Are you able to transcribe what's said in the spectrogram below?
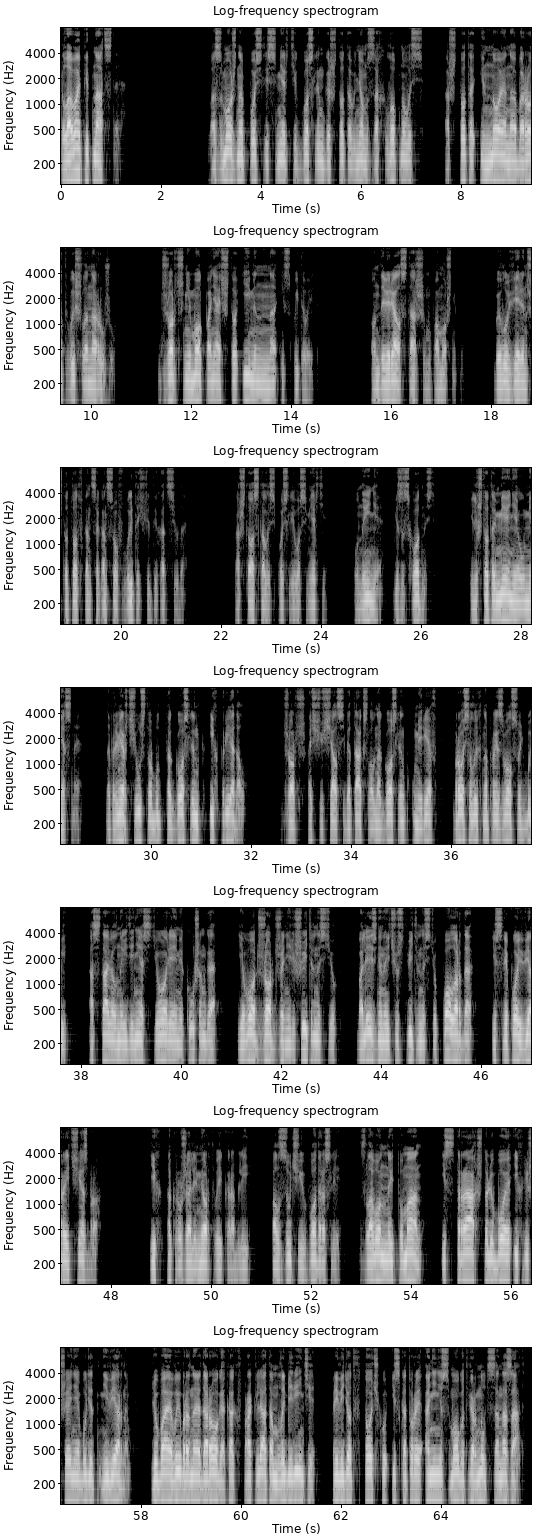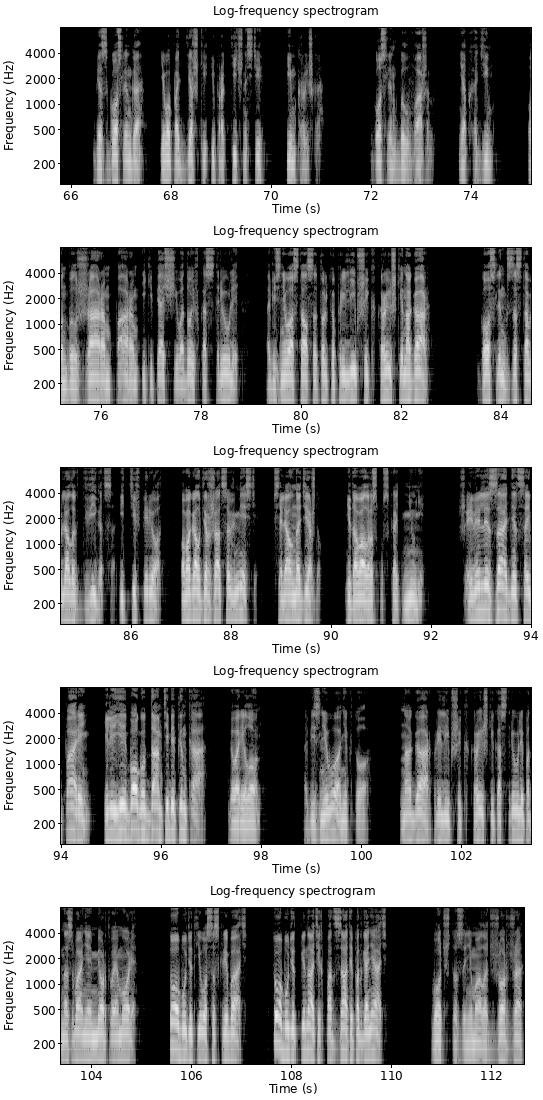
Глава 15. Возможно, после смерти Гослинга что-то в нем захлопнулось, а что-то иное, наоборот, вышло наружу. Джордж не мог понять, что именно испытывает. Он доверял старшему помощнику, был уверен, что тот, в конце концов, вытащит их отсюда. А что осталось после его смерти? Уныние, безысходность или что-то менее уместное? Например, чувство, будто Гослинг их предал. Джордж ощущал себя так, словно Гослинг, умерев, бросил их на произвол судьбы, оставил наедине с теориями Кушинга, его Джорджа нерешительностью, болезненной чувствительностью Полларда и слепой верой Чесбро. Их окружали мертвые корабли, ползучие водоросли, зловонный туман и страх, что любое их решение будет неверным, Любая выбранная дорога, как в проклятом лабиринте, приведет в точку, из которой они не смогут вернуться назад. Без Гослинга, его поддержки и практичности им крышка. Гослинг был важен, необходим. Он был жаром, паром и кипящей водой в кастрюле, а без него остался только прилипший к крышке нагар. Гослинг заставлял их двигаться, идти вперед, помогал держаться вместе, вселял надежду, не давал распускать нюни. «Шевели задницей, парень, или, ей-богу, дам тебе пинка!» — говорил он. А без него никто. Нагар, прилипший к крышке кастрюли под названием «Мертвое море». Кто будет его соскребать? Кто будет пинать их под зад и подгонять? Вот что занимало Джорджа,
